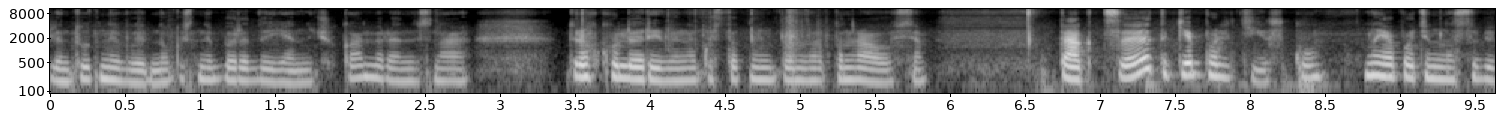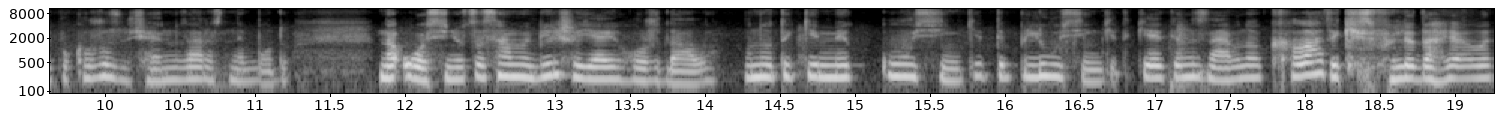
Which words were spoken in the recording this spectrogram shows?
Блін, тут не видно, якось не передає нічого камера, не знаю. Трьох кольорів, він якось так мені понравився. Так, це таке пальтішко. Ну, я потім на собі покажу, звичайно, зараз не буду. На осінь. Це саме більше я його ждала. Воно таке м'якусіньке, теплюсіньке, таке, як я не знаю, воно як халат якийсь виглядає, але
